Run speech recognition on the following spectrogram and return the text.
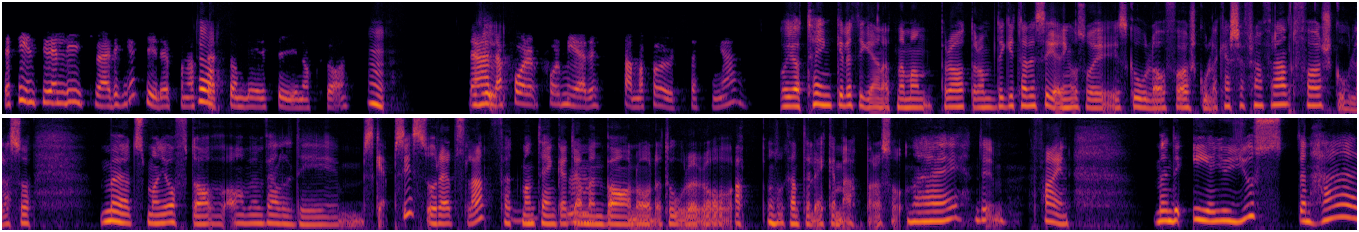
Det finns ju en likvärdighet i det på något ja. sätt som blir fin också. Mm. Där alla får, får mer samma förutsättningar. Och jag tänker lite grann att när man pratar om digitalisering och så i skola och förskola, kanske framförallt förskola, så möts man ju ofta av, av en väldig skepsis och rädsla. För att man tänker att ja, mm. men barn och datorer och app, de kan inte leka med appar och så. Nej, det, fine. Men det är ju just den här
